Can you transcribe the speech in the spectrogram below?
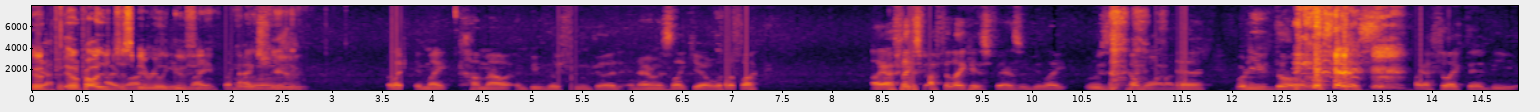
It would, Yeah. it would probably just be really goofy. might, like, more actually, anything. or, like it might come out and be really fucking good, and everyone's like, "Yo, what the fuck?" Like I feel like I feel like his fans would be like, "Uzi, come on, man, what are you doing? What's this?" like I feel like they'd be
